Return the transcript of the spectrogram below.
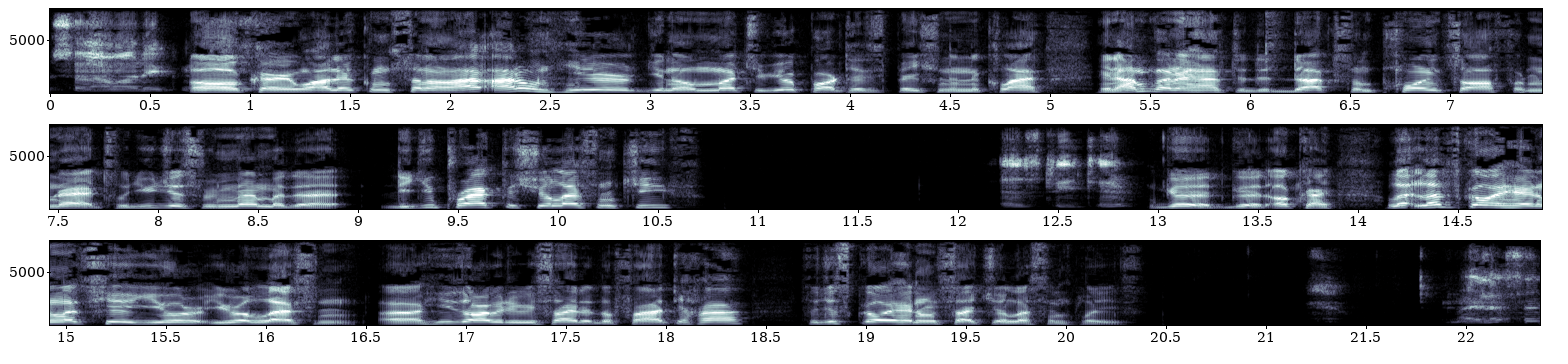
Assalamu. Oh, okay. Wa alaikum salam. I, I don't hear, you know, much of your participation in the class. And I'm going to have to deduct some points off from that. So you just remember that. Did you practice your lesson, Chief? Yes, teacher. Good, good. Okay. Let, let's go ahead and let's hear your, your lesson. Uh, he's already recited the Fatiha. So just go ahead and recite your lesson, please. My lesson?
